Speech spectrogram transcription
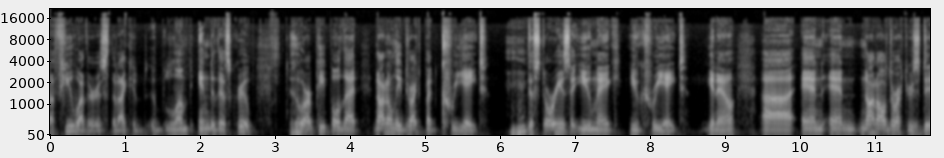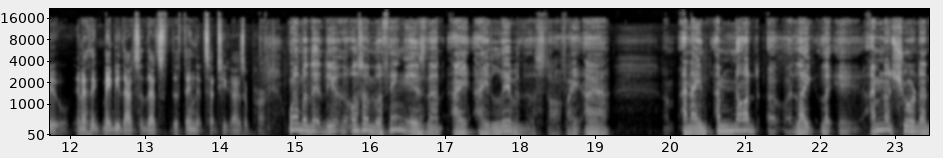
a few others that I could lump into this group. who are people that not only direct but create the stories that you make. You create, you know, uh, and and not all directors do. And I think maybe that's that's the thing that sets you guys apart. Well, but the, the, also the thing is that I I live the stuff. I, I and I I'm not uh, like like uh, I'm not sure that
